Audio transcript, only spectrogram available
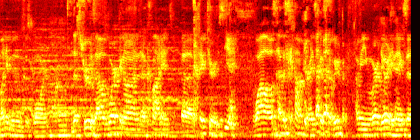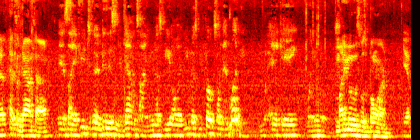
Money Moves was born. That's true. Because I was working on a client's uh, pictures Yeah. While I was at this conference. 'cause we, I mean, we weren't doing anything, so Had some downtime. It's like if you're just gonna do this in your downtime, you must be all you must be focused on that money, aka money moves. Money Moves was born yep.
